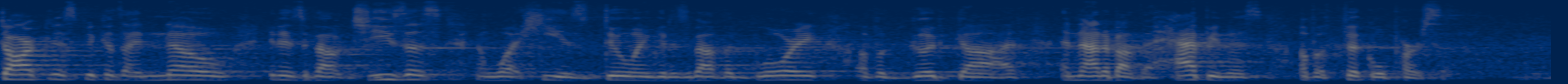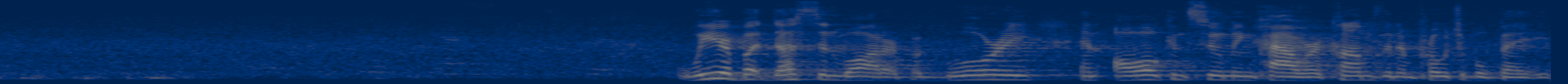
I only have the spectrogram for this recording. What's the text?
darkness because I know it is about Jesus and what he is doing. It is about the glory of a good God and not about the happiness of a fickle person. We are but dust and water, but glory and all consuming power comes an approachable babe.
